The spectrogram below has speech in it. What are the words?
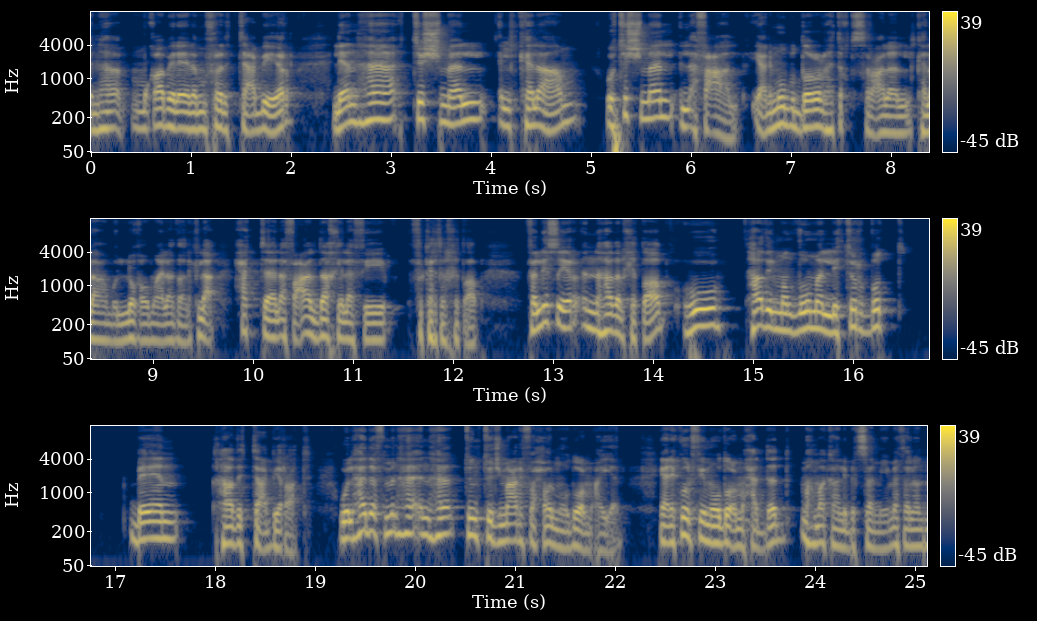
إنها مقابلة إلى مفرد التعبير لأنها تشمل الكلام وتشمل الأفعال. يعني مو بالضرورة إنها تقتصر على الكلام واللغة وما إلى ذلك لا. حتى الأفعال داخلة في فكرة الخطاب. فاللي يصير إن هذا الخطاب هو هذه المنظومة اللي تربط بين هذه التعبيرات. والهدف منها إنها تنتج معرفة حول موضوع معين. يعني يكون في موضوع محدد مهما كان اللي بتسميه. مثلا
